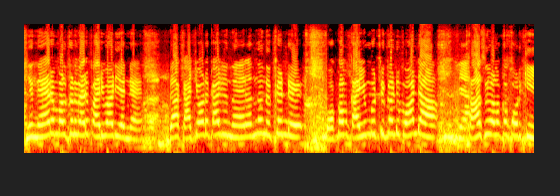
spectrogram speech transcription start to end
ഇനി നേരം വെളുക്കണ വരെ പരിപാടി തന്നെ. ഇതാ കച്ചവടക്കാരി നിരന്ന് നിൽക്കുന്നുണ്ട്. ഒക്കെ കൈയും പൊട്ടിക്കൊണ്ട് പോണ്ട. കാസുകളൊക്കെ കൊടുക്കി.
